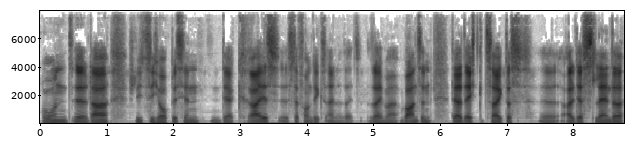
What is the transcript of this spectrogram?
Und äh, da schließt sich auch ein bisschen der Kreis. Stefan Dix einerseits, sag ich mal, Wahnsinn. Der hat echt gezeigt, dass äh, all der Slander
